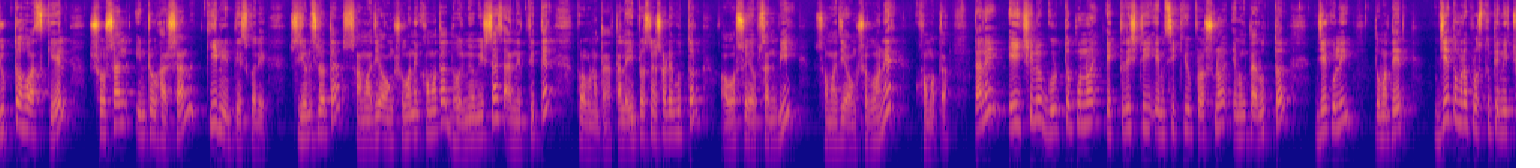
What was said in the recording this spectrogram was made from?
যুক্ত হওয়া স্কেল, সোশ্যাল ইন্ট্রোভার্সন কি নির্দেশ করে? সৃজনশীলতা, সমাজে অংশগ্রহণের ক্ষমতা, ধর্মীয় বিশ্বাস আর নেতৃত্বের প্রবণতা। তাহলে এই প্রশ্নের সঠিক উত্তর অবশ্যই অপশান বি, সমাজে অংশগ্রহণের ক্ষমতা। তাহলে এই ছিল গুরুত্বপূর্ণ একত্রিশটি এমসিকিউ প্রশ্ন এবং তার উত্তর। যেগুলি তোমাদের যে তোমরা প্রস্তুতি নিচ্ছ,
